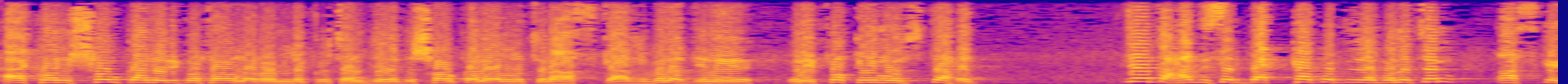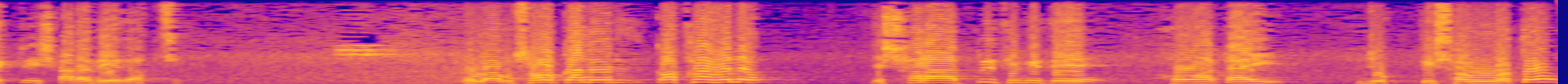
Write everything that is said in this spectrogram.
এখন শৌকানের কথা ওনার উল্লেখ করেছেন, যেহেতু শৌকানের আলোচনা আজকে আসবে না তিনি উনি ফকিম মুস্তাহেদ যেহেতু হাদিসের ব্যাখ্যা করতে যা বলেছেন, আজকে একটু ইশারা দিয়ে যাচ্ছে। ইমাম শৌকানের কথা হলো যে, সারা পৃথিবীতে হওয়াটাই যুক্তিসঙ্গত,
